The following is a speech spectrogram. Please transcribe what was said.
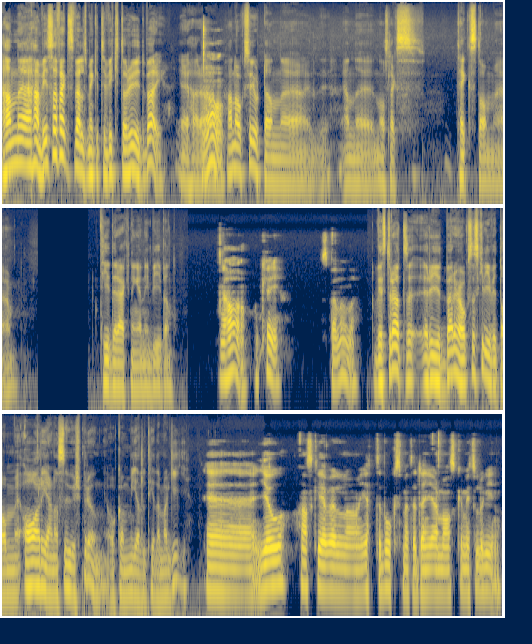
Han eh, hänvisar faktiskt väldigt mycket till Viktor Rydberg i det här. Ja. Han har också gjort en, eh, en, eh, någon slags text om eh, tideräkningen i Bibeln. Jaha, okej. Spännande. Visste du att Rydberg har också skrivit om ariernas ursprung och om medeltida magi? Eh, jo, han skrev väl någon jättebok som heter Den germanska mytologin.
